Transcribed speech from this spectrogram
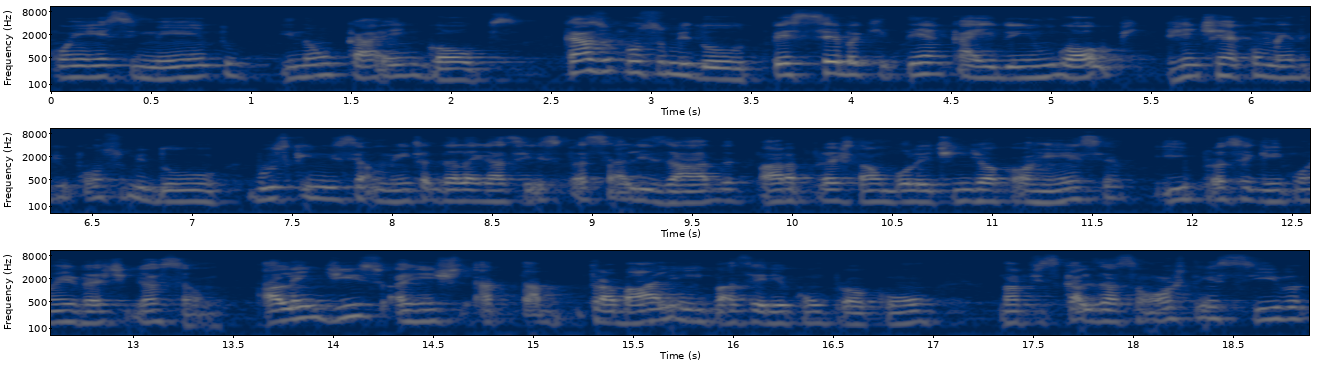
conhecimento e não caia em golpes. Caso o consumidor perceba que tenha caído em um golpe, a gente recomenda que o consumidor busque inicialmente a delegacia especializada para prestar um boletim de ocorrência e prosseguir com a investigação. Além disso, a gente trabalha em parceria com o PROCON na fiscalização ostensiva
